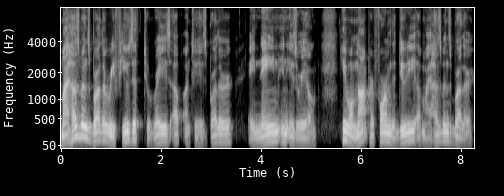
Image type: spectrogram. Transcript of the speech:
My husband's brother refuseth to raise up unto his brother a name in Israel. He will not perform the duty of my husband's brother.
